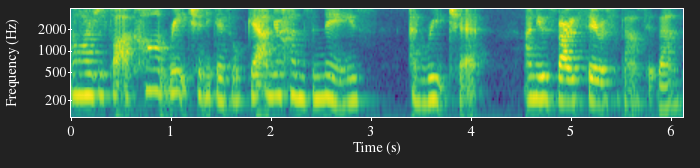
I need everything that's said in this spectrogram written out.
And I was just like, I can't reach it. And he goes, Well, get on your hands and knees and reach it. And he was very serious about it then.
